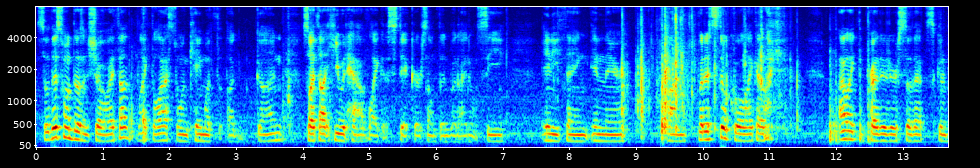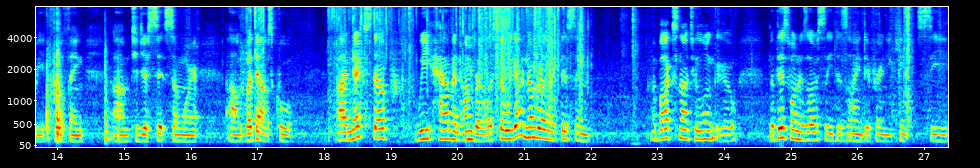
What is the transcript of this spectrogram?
so this one doesn't show. I thought like the last one came with a gun, so I thought he would have like a stick or something, but I don't see anything in there. Um, but it's still cool. Like I like, I like the Predator, so that's gonna be a cool thing um, to just sit somewhere. Um, but that was cool. Uh, next up, we have an umbrella. So we got an umbrella like this in a box not too long ago, but this one is obviously designed different. You can't see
